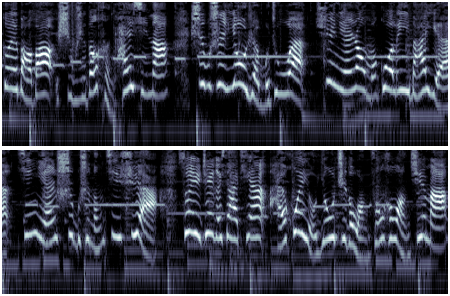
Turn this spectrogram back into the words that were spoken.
各位宝宝是不是都很开心呢？是不是又忍不住问：去年让我们过了一把瘾，今年是不是能继续啊？所以这个夏天还会有优质的网综和网剧吗？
